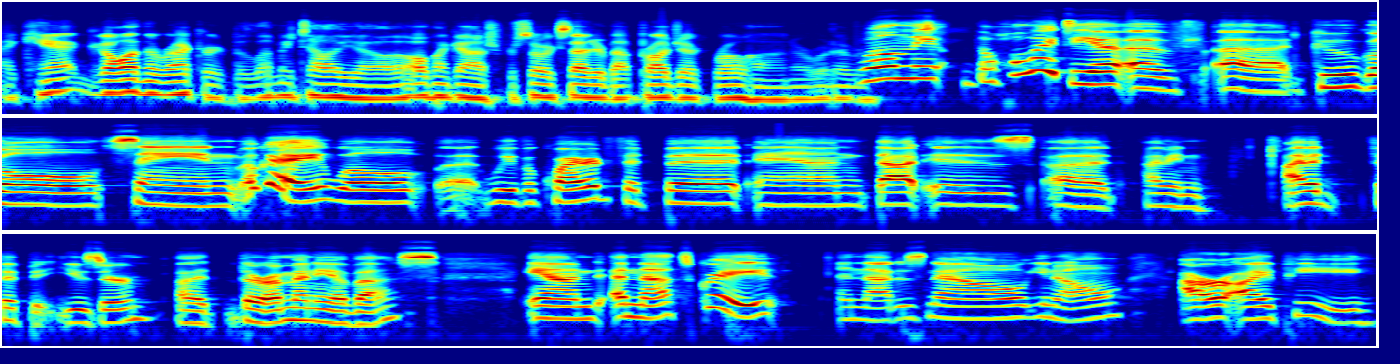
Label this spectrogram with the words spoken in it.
I can't go on the record, but let me tell you, oh my gosh, we're so excited about Project Rohan or whatever. Well, and the the whole idea of uh, Google saying, okay, well, uh, we've acquired Fitbit, and that is, uh, I mean, I'm a Fitbit user. Uh, there are many of us, and and that's great, and that is now, you know, our IP.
